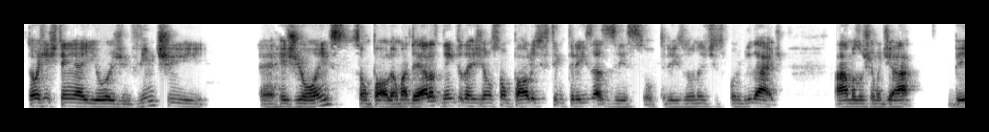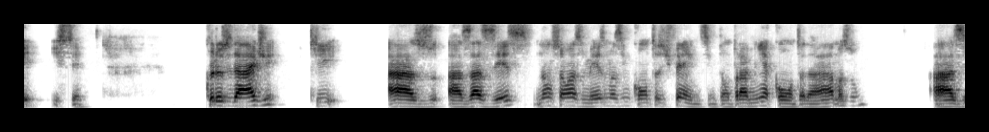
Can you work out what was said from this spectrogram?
Então a gente tem aí hoje 20 é, regiões, São Paulo é uma delas, dentro da região São Paulo existem três AZs, ou três zonas de disponibilidade. A Amazon chama de A, B e C. Curiosidade que as, as AZs não são as mesmas em contas diferentes. Então, para a minha conta da Amazon, a AZ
